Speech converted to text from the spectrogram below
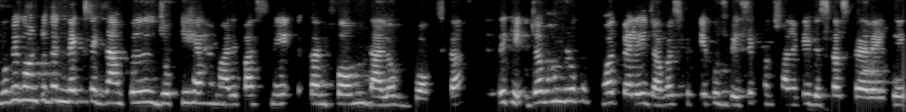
Moving on to the next example जो कि है हमारे पास में कंफर्म डायलॉग बॉक्स का। देखिए, जब हम लोग बहुत पहले जावास्क्रिप्ट के कुछ बेसिक फंक्शनलिटी डिस्कस कर रहे थे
